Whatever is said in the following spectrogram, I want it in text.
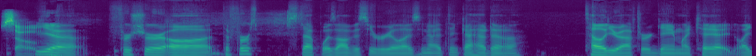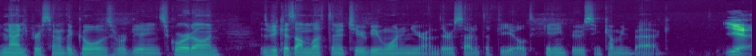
So Yeah, for sure. Uh, the first step was obviously realizing I think I had to tell you after a game like, hey, like 90% of the goals we're getting scored on is because I'm left in a 2v1 and you're on their side of the field, getting boosts and coming back. Yeah,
